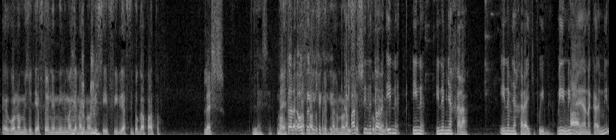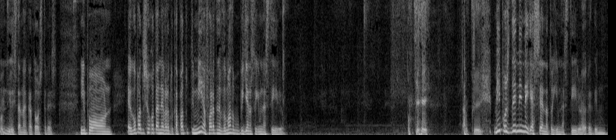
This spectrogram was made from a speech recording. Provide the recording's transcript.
εγώ νομίζω ότι αυτό είναι μήνυμα για να γνωρίσει η φίλη αυτή τον καπάτο. Λες. Λες, ε. Ναι, όχι, τώρα, ο όχι, όχι, Καπάτος όχι, πρέπει όχι, να γνωρίσει Καπάτος αυτή είναι την τώρα. κοπέλα. Είναι, είναι, είναι μια χαρά. Είναι μια χαρά εκεί που είναι. Μην, μην, Α, είναι ανακα... μην οκ. είστε ανακατόστρες. Λοιπόν, εγώ πάντως έχω τα νεύρα του καπάτου τη μία φορά την εβδομάδα που πηγαίνω στο γυμναστήριο. Οκ. Οκ. Μήπως δεν είναι για σένα το γυμναστήριο, ρε παιδί μου.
